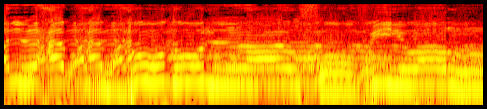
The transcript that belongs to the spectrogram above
والحب ذو العصف والرحم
